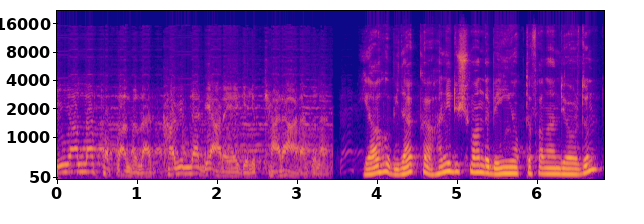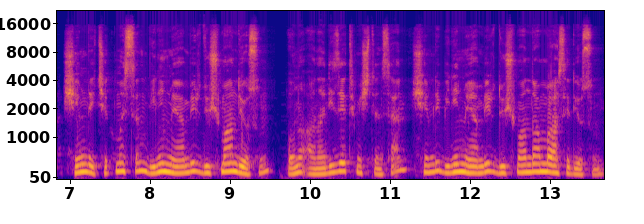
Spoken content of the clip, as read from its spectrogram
Dünyalılar toplandılar. Kavimler bir araya gelip çare aradılar. Yahu bir dakika hani düşmanda beyin yoktu falan diyordun. Şimdi çıkmışsın bilinmeyen bir düşman diyorsun. Onu analiz etmiştin sen. Şimdi bilinmeyen bir düşmandan bahsediyorsun.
